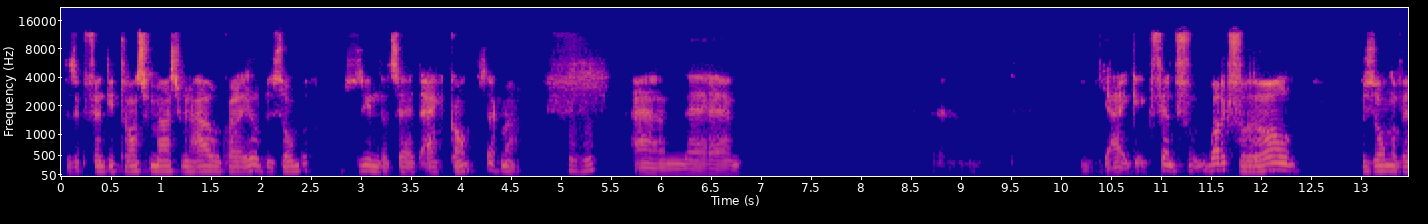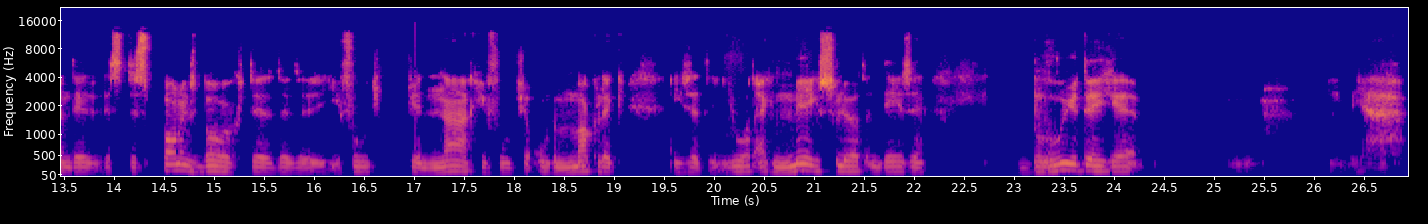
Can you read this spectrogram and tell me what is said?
dus ik vind die transformatie van haar ook wel heel bijzonder. Om te zien dat zij het eigenlijk kan, zeg maar. Mm -hmm. En ja, ik, ik vind wat ik vooral bijzonder vind, is de spanningsboog. De, de, de, je voelt je naar, je voelt je ongemakkelijk. En je, zit, je wordt echt meegesleurd in deze broeiige, ja,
